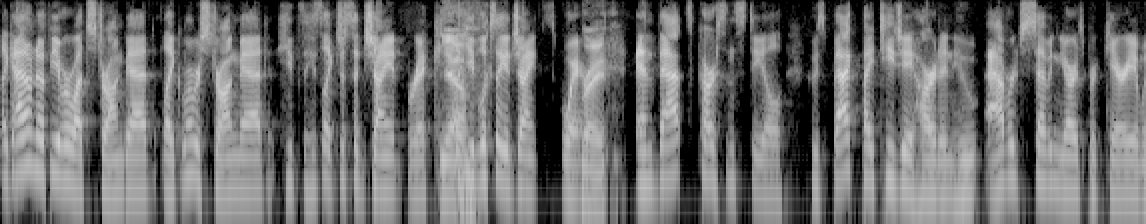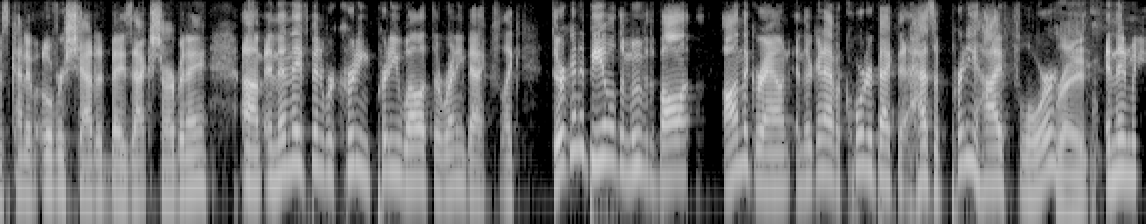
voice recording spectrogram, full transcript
like I don't know if you ever watched Strong Bad. Like remember Strong Bad? He's he's like just a giant brick. Yeah. Like, he looks like a giant square. Right. And that's Carson Steele, who's backed by TJ Harden, who averaged seven yards per carry and was kind of overshadowed by Zach Charbonnet. Um, and then they've been recruiting pretty well at the running back. Like they're going to be able to move the ball on the ground, and they're going to have a quarterback that has a pretty high floor. Right. And then when you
